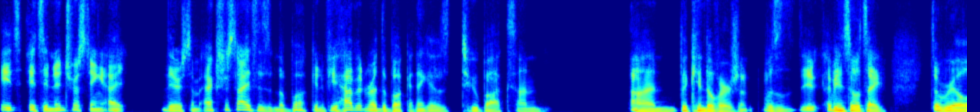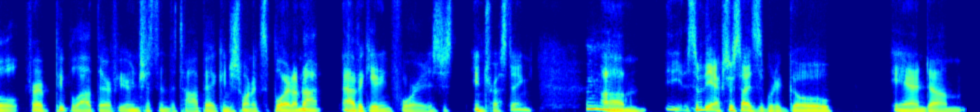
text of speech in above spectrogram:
it's it's an interesting. I, there's some exercises in the book, and if you haven't read the book, I think it was two bucks on on the Kindle version. Was I mean, so it's like it's a real for people out there if you're interested in the topic and just want to explore it. I'm not advocating for it. It's just interesting. Mhm. Um, you know, some of the exercises were to go and um,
